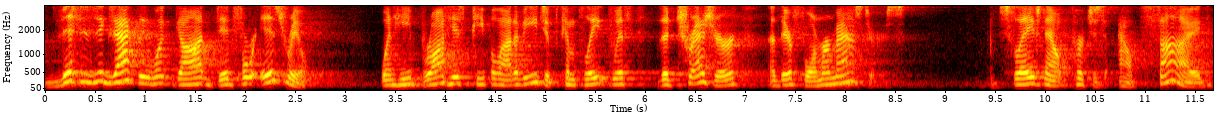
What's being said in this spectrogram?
this is exactly what God did for Israel. When he brought his people out of Egypt, complete with the treasure of their former masters. Slaves now purchased outside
